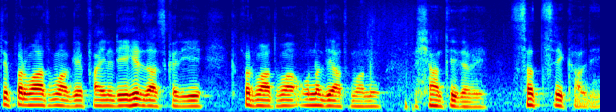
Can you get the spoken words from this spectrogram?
ਤੇ ਪਰਮਾਤਮਾ ਅੱਗੇ ਫਾਈਨਲੀ ਇਹ ਅਰਦਾਸ ਕਰੀਏ ਕਿ ਪਰਮਾਤਮਾ ਉਹਨਾਂ ਦੀ ਆਤਮਾ ਨੂੰ ਸ਼ਾਂਤੀ ਦੇਵੇ। ਸਤਿ ਸ੍ਰੀ ਅਕਾਲ ਜੀ।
